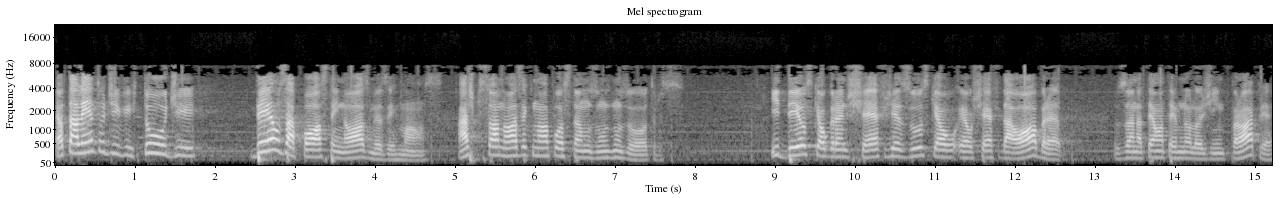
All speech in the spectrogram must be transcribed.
É o talento de virtude. Deus aposta em nós, meus irmãos. Acho que só nós é que não apostamos uns nos outros. E Deus, que é o grande chefe, Jesus, que é o, é o chefe da obra, usando até uma terminologia imprópria,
